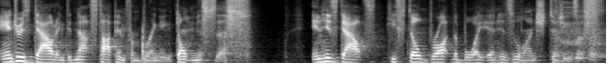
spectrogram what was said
Andrew's doubting did not stop him from bringing. Don't miss this. In his doubts, he still brought the boy and his lunch to Jesus.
